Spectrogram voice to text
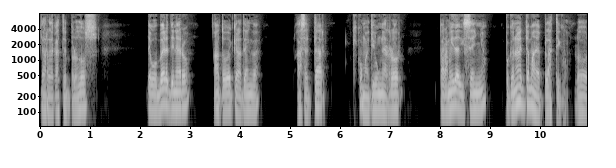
de Rodecaster Pro 2, devolver el dinero a todo el que la tenga, aceptar que cometió un error para mí de diseño, porque no es el tema del plástico. Lo,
